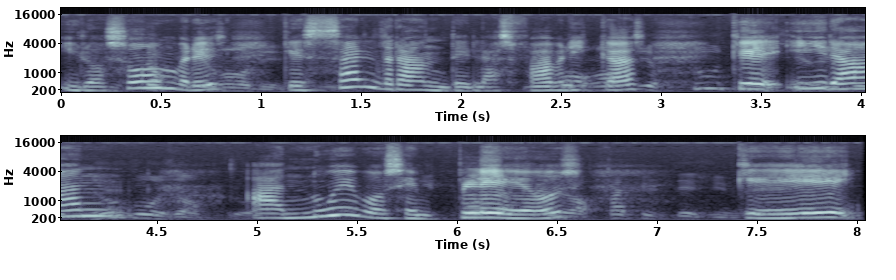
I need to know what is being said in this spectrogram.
y los hombres que saldrán de las fábricas, que irán a nuevos empleos que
